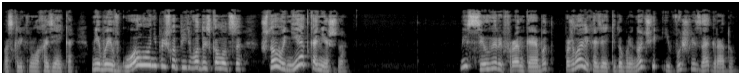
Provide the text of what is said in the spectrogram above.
воскликнула хозяйка. «Мне бы и в голову не пришло пить воду из колодца. Что вы, нет, конечно!» Мисс Силвер и Фрэнк Эббот пожелали хозяйке доброй ночи и вышли за ограду.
